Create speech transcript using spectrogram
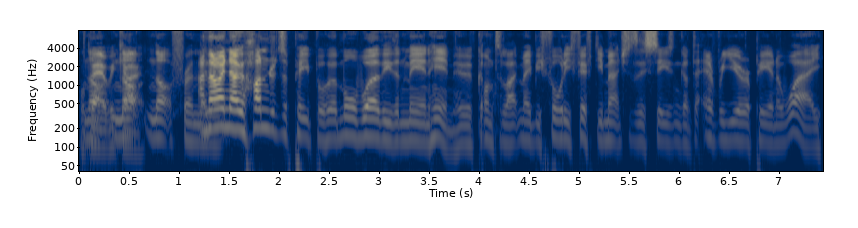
Well, not, there we not, go. not for a minute. And then I know hundreds of people who are more worthy than me and him who have gone to like maybe 40, 50 matches this season, gone to every European away.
